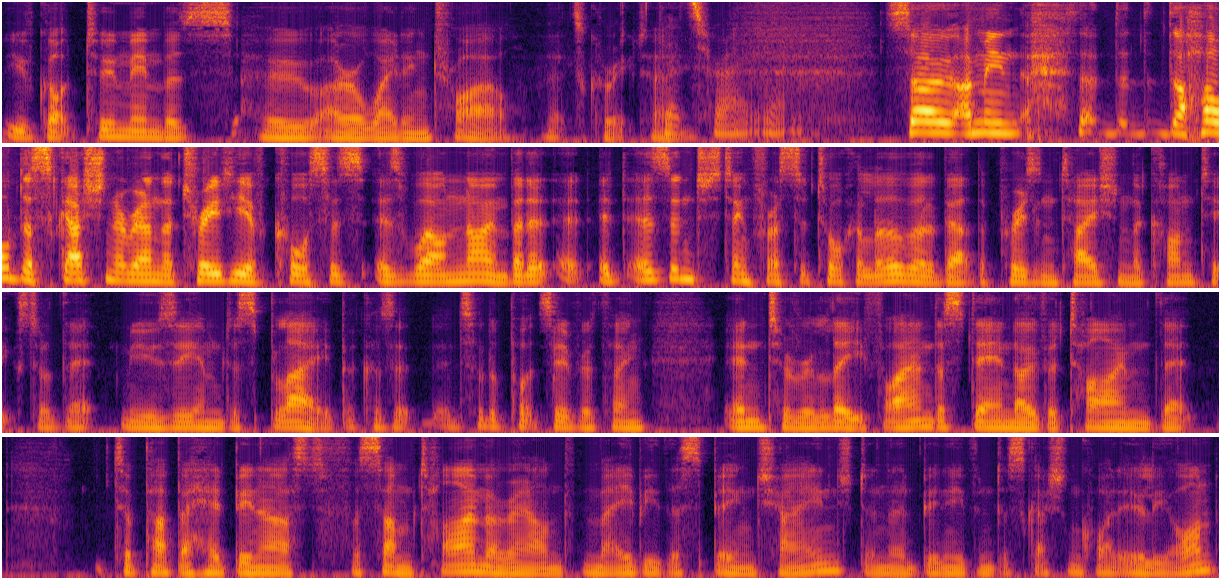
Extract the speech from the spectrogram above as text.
You've got two members who are awaiting trial. That's correct. Hey? That's right. Yeah. So, I mean, the, the, whole discussion around the treaty, of course, is, is well known, but it, it, it is interesting for us to talk a little bit about the presentation, the context of that museum display, because it, it sort of puts everything into relief. I understand over time that Te Papa had been asked for some time around maybe this being changed, and there'd been even discussion quite early on.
